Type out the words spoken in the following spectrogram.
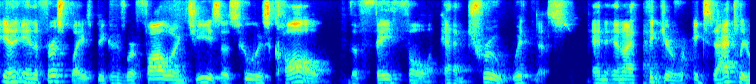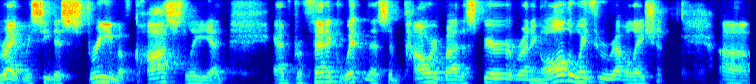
in, in, the first place, because we're following Jesus, who is called the faithful and true witness. And, and I think you're exactly right. We see this stream of costly and, and prophetic witness empowered by the Spirit running all the way through Revelation. Uh,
